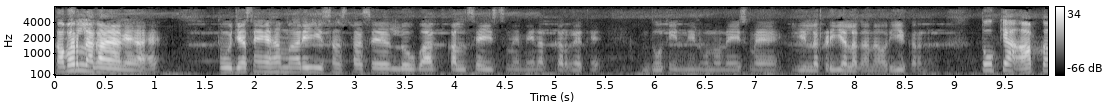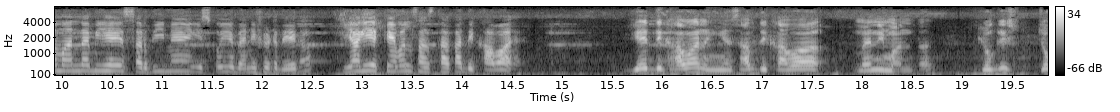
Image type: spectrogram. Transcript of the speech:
कवर लगाया गया है तो जैसे हमारी संस्था से लोग बाग कल से इसमें मेहनत कर रहे थे दो तीन दिन उन्होंने इसमें ये लकड़ियाँ लगाना और ये करना। तो क्या आपका मानना भी है सर्दी में इसको ये बेनिफिट देगा या ये केवल संस्था का दिखावा है? ये दिखावा नहीं है साहब दिखावा मैं नहीं मानता क्योंकि जो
